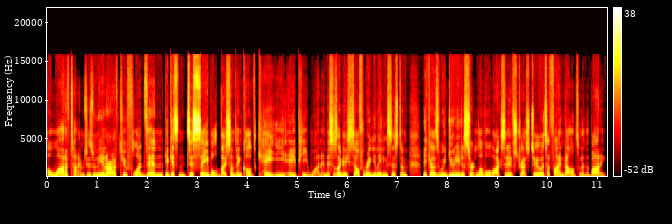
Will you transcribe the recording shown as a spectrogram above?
a lot of times is when the NRF2 floods in, it gets disabled by something called KEAP1. And this is like a self-regulating system because we do need a certain level of oxidative stress too it's a fine balance within the body.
